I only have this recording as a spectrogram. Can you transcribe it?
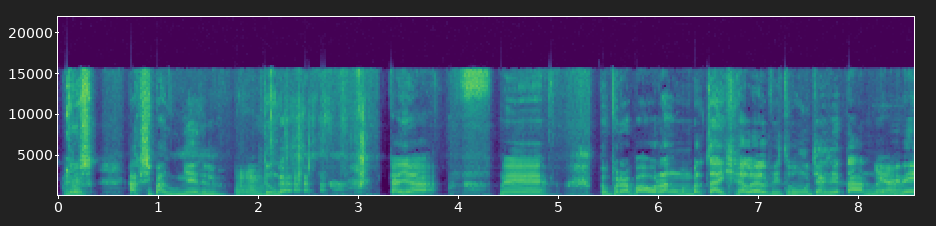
terus aksi panggungnya itu loh itu enggak kayak nek beberapa orang mempercayai kalau Elvis itu memuja setan Iya. dan ini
